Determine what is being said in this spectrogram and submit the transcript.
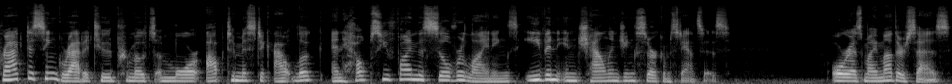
Practicing gratitude promotes a more optimistic outlook and helps you find the silver linings even in challenging circumstances. Or, as my mother says,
